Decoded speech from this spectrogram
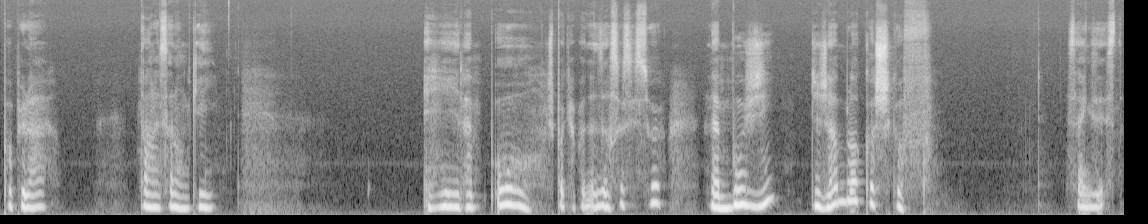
populaire, dans les salons de. Et la... Oh, je suis pas capable de dire ça, c'est sûr. La bougie du Jablokoshkov. Ça existe.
